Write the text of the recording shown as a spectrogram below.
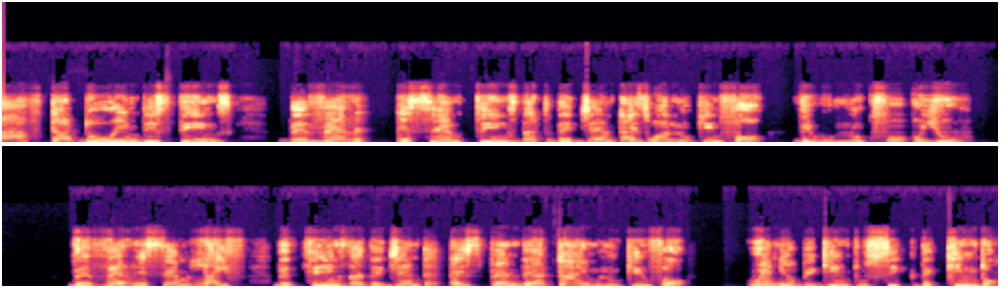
After doing these things, the very same things that the Gentiles were looking for, they will look for you. The very same life, the things that the Gentiles spend their time looking for, when you begin to seek the kingdom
